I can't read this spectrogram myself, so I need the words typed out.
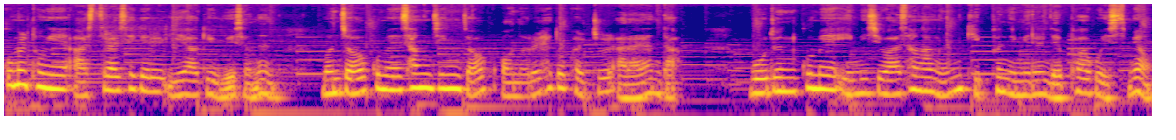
꿈을 통해 아스트랄 세계를 이해하기 위해서는 먼저 꿈의 상징적 언어를 해독할 줄 알아야 한다. 모든 꿈의 이미지와 상황은 깊은 의미를 내포하고 있으며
